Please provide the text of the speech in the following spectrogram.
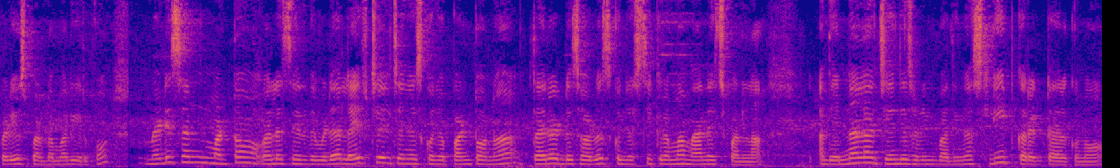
ப்ரொடியூஸ் பண்ணுற மாதிரி இருக்கும். மெடிசன் மட்டும் வேலை செய்கிறத விட லைஃப் ஸ்டைல் சேஞ்சஸ் கொஞ்சம் பண்ணிட்டோன்னா தைராய்டு டிஸார்டர்ஸ் கொஞ்சம் சீக்கிரமாக மேனேஜ் பண்ணலாம். அது என்னெல்லாம் சேஞ்சஸ் அப்படின்னு பார்த்தீங்கன்னா ஸ்லீப் கரெக்டாக இருக்கணும்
